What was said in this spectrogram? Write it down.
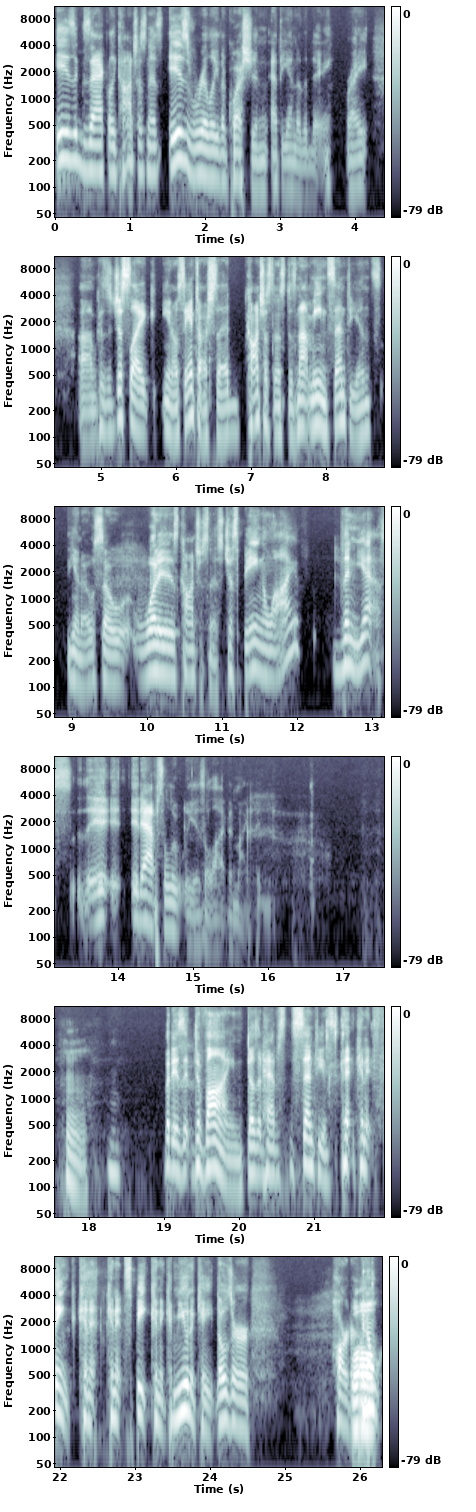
is exactly consciousness is really the question at the end of the day right? Because it's just like you know santosh said consciousness does not mean sentience you know? So what is consciousness? Just being alive? Then yes it, it- it absolutely is alive in my opinion. Hmm. but is it divine? Does it have sentience? Can, can it think? Can it can it speak? Can it communicate? Those are harder. Well, you know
